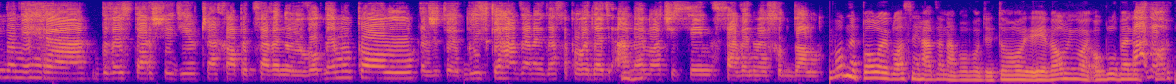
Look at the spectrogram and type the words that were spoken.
jedno nehrá, dve staršie dievča, chlapec sa venujú vodnému pólu, takže to je blízke hádzané, dá sa povedať, a mm-hmm. najmladší syn sa venuje futbalu. Vodné polo je vlastne hádzaná vo vode, to je veľmi môj obľúbený šport,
